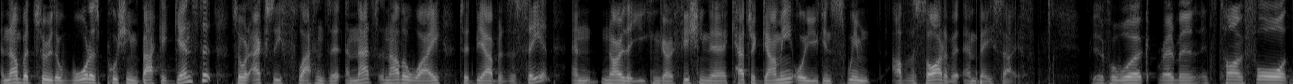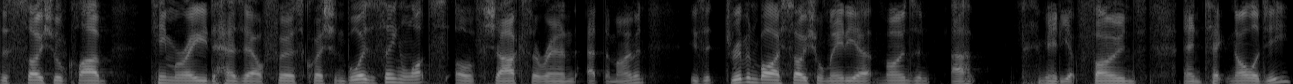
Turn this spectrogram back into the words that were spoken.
And number two, the water's pushing back against it, so it actually flattens it. And that's another way to be able to see it and know that you can go fishing there, catch a gummy, or you can swim other side of it and be safe. Beautiful work, Redmond. It's time for the social club. Tim Reed has our first question. Boys, are seeing lots of sharks around at the moment. Is it driven by social media, moans and uh, media, phones, and technology,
